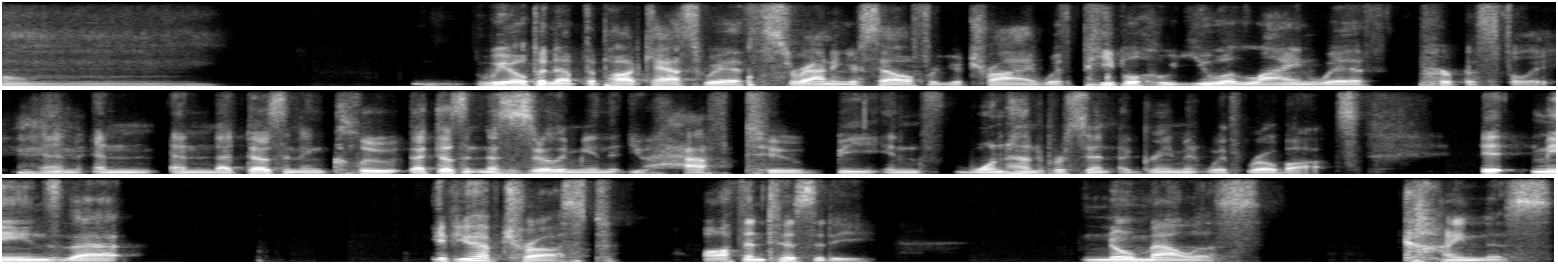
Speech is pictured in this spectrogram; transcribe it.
Um we opened up the podcast with surrounding yourself or your tribe with people who you align with purposefully Mhm. and and and that doesn't include that doesn't necessarily mean that you have to be in 100% agreement with robots it means that if you have trust authenticity no malice kindness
